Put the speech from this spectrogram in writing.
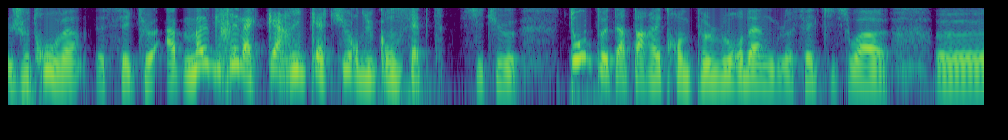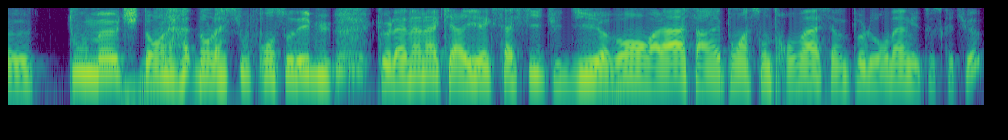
je trouve, hein, c'est que ah, malgré la caricature du concept, si tu veux, tout peut apparaître un peu lourdingue. Le fait qu'il soit euh, too much dans la, souffrance au début, que la nana qui arrive avec sa fille, tu te dis, euh, bon voilà, ça répond à son trauma, c'est un peu lourdingue et tout ce que tu veux.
